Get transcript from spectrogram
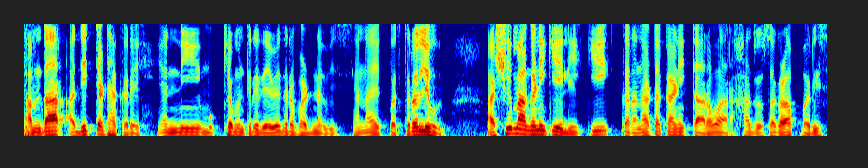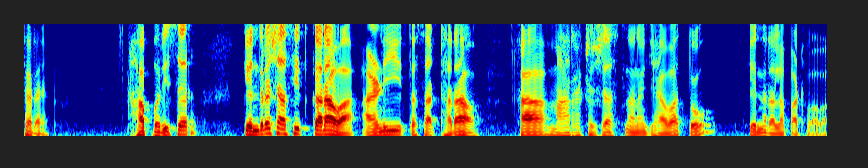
आमदार आदित्य ठाकरे यांनी मुख्यमंत्री देवेंद्र फडणवीस यांना एक पत्र लिहून अशी मागणी केली की कर्नाटक आणि कारवार हा जो सगळा परिसर आहे हा परिसर केंद्रशासित करावा आणि तसा ठराव हा महाराष्ट्र शासनानं घ्यावा तो केंद्राला पाठवावा.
